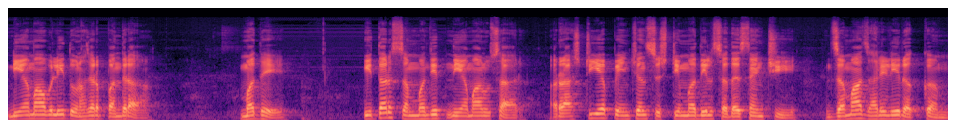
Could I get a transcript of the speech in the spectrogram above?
नियमावली दोन हजार पंधरामध्ये इतर संबंधित नियमानुसार राष्ट्रीय पेन्शन सिस्टीममधील सदस्यांची जमा झालेली रक्कम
